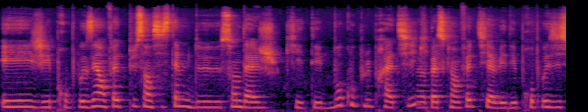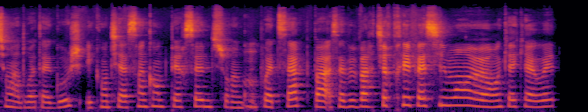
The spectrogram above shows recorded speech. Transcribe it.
et j'ai proposé en fait plus un système de sondage qui était beaucoup plus pratique euh, parce qu'en fait il y avait des propositions à droite à gauche et quand il y a 50 personnes sur un groupe mm. WhatsApp, ça peut partir très facilement en cacahuète.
